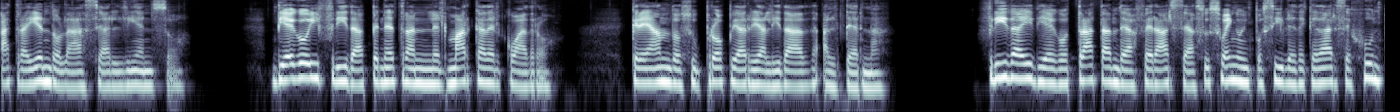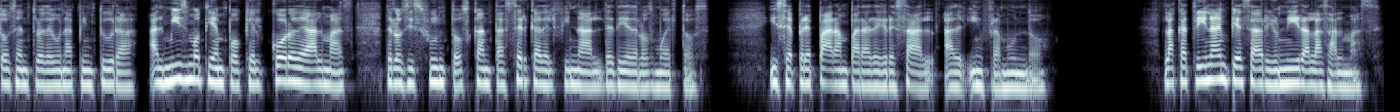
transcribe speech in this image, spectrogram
atrayéndola hacia el lienzo. Diego y Frida penetran en el marca del cuadro, creando su propia realidad alterna. Frida y Diego tratan de aferrarse a su sueño imposible de quedarse juntos dentro de una pintura, al mismo tiempo que el coro de almas de los difuntos canta cerca del final de Día de los Muertos y se preparan para regresar al inframundo. La Catrina empieza a reunir a las almas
